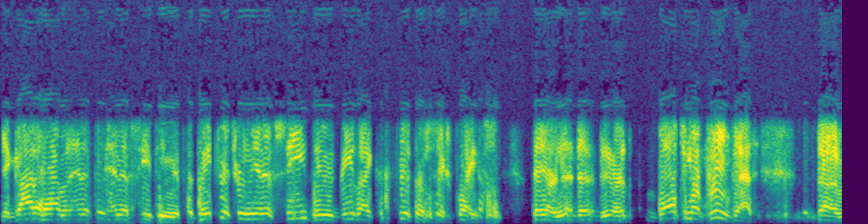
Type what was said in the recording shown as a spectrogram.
You got to have an NFC team. If the Patriots were in the NFC, they would be like fifth or sixth place. They are. They're, Baltimore proved that. The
